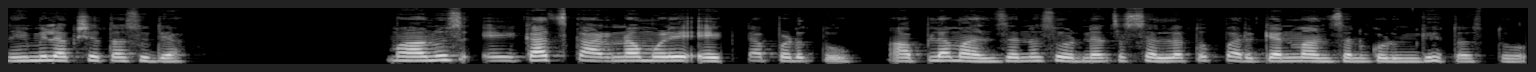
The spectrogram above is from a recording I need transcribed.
नेहमी लक्षात असू द्या. माणूस एकाच कारणामुळे एकटा पडतो. आपल्या माणसांना सोडण्याचा सल्ला तो परक्यान माणसांकडून घेत असतो.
